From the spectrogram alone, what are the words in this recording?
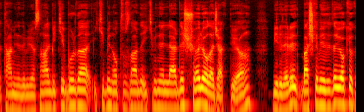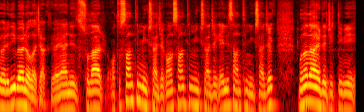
e, tahmin edebiliyorsun. Halbuki burada 2030'larda 2050'lerde şöyle olacak diyor birileri. Başka birileri de yok yok öyle değil böyle olacak diyor. Yani sular 30 santim mi yükselecek, 10 santim mi yükselecek, 50 santim mi yükselecek? Buna dair de ciddi bir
